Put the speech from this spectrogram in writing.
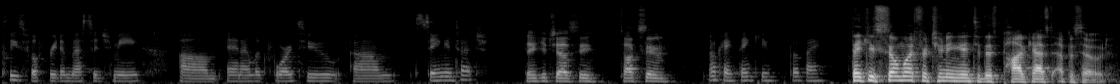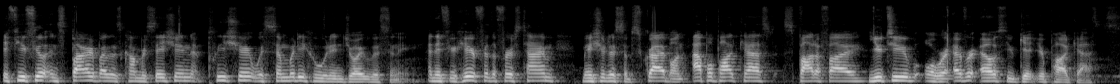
please feel free to message me. Um, and I look forward to um, staying in touch. Thank you, Chelsea. Talk soon. Okay, thank you. Bye bye. Thank you so much for tuning in to this podcast episode. If you feel inspired by this conversation, please share it with somebody who would enjoy listening. And if you're here for the first time, make sure to subscribe on Apple Podcast, Spotify, YouTube, or wherever else you get your podcasts.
